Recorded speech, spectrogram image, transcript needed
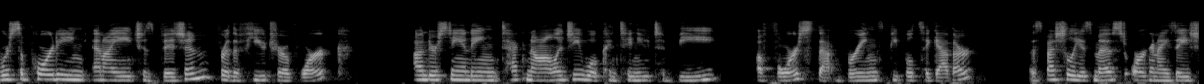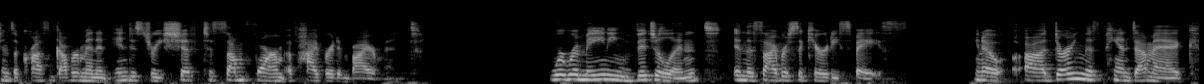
We're supporting NIH's vision for the future of work. Understanding technology will continue to be a force that brings people together, especially as most organizations across government and industry shift to some form of hybrid environment. we're remaining vigilant in the cybersecurity space. You know, uh, during this pandemic,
